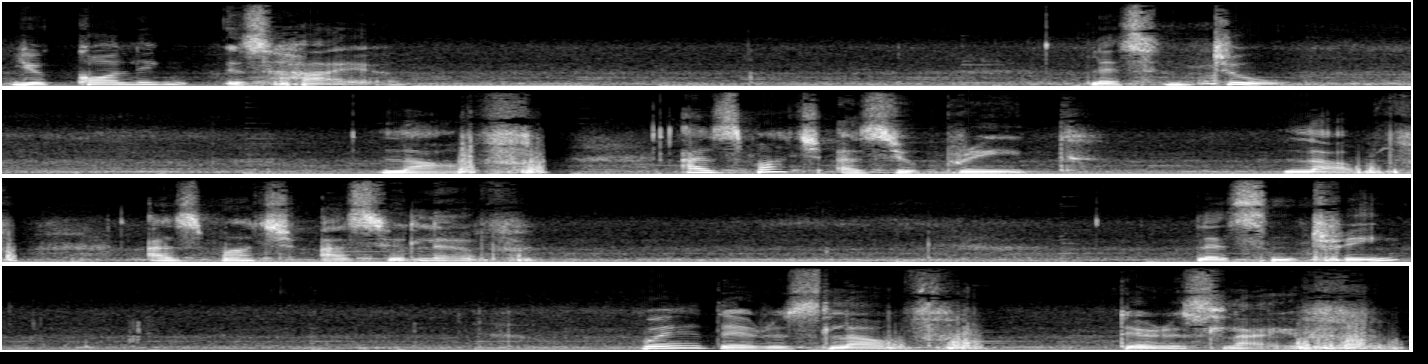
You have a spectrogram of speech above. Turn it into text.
your calling is higher. Lesson 2 Laugh as much as you breathe, love as much as you live. Lesson 3 Where there is love, there is life.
